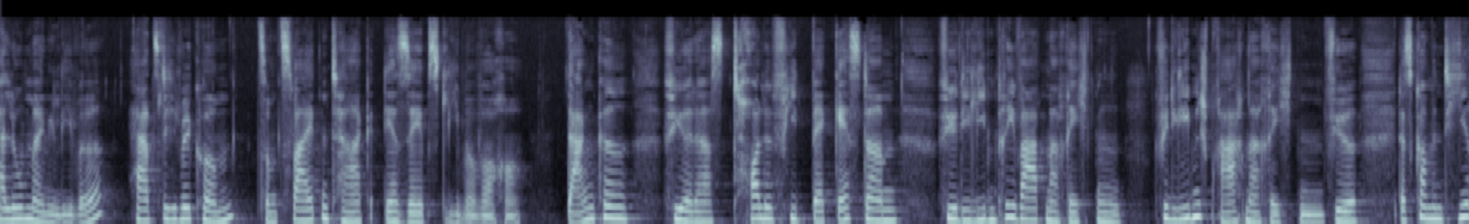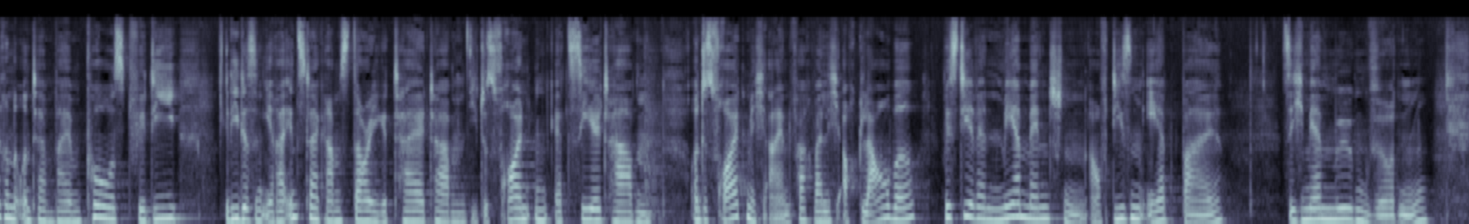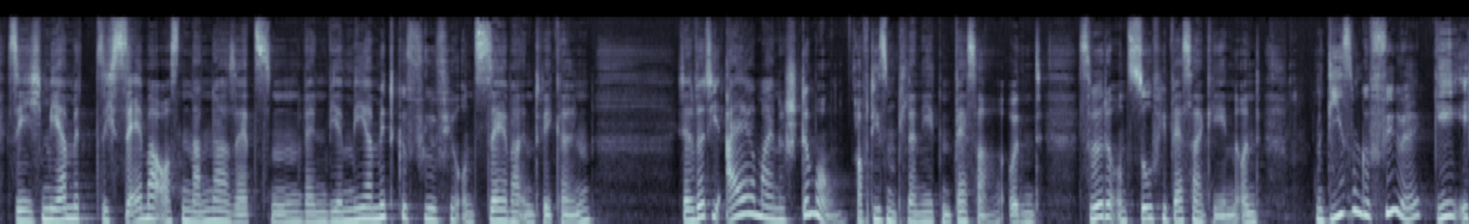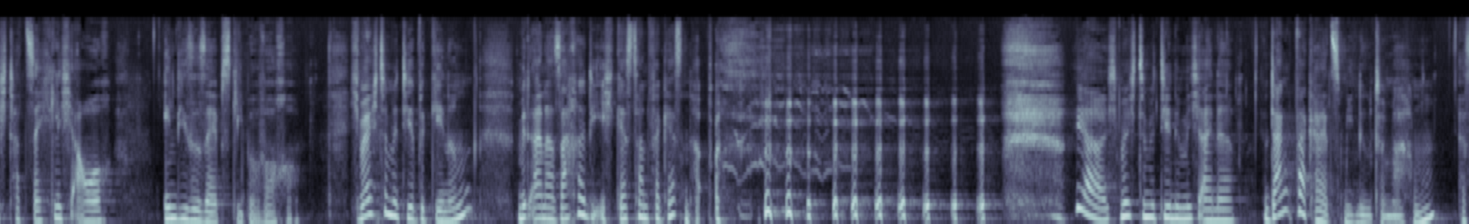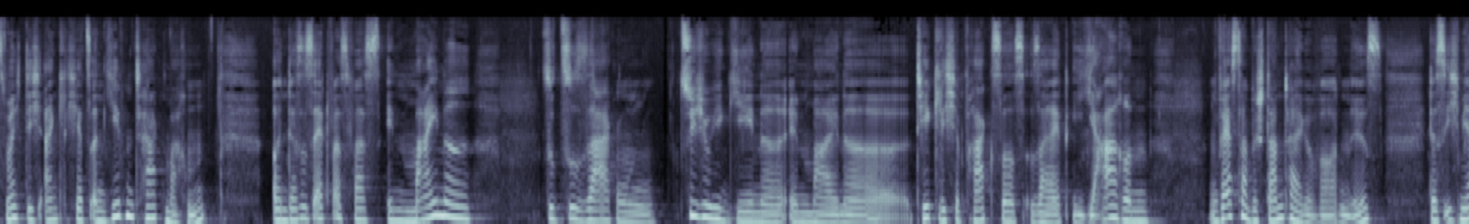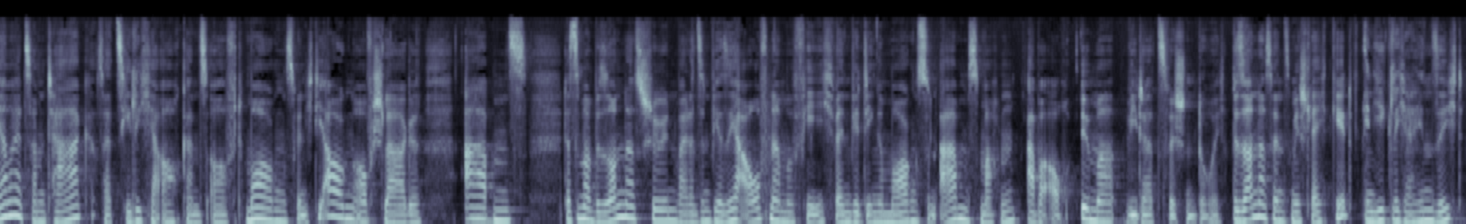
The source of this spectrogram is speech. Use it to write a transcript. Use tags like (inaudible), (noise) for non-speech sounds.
Hallo meine Liebe, herzlich willkommen zum zweiten Tag der Selbstliebewoche. Danke für das tolle Feedback gestern, für die lieben Privatnachrichten, für die lieben Sprachnachrichten, für das Kommentieren unter meinem Post, für die, die das in ihrer Instagram-Story geteilt haben, die das Freunden erzählt haben. Und es freut mich einfach, weil ich auch glaube, wisst ihr, wenn mehr Menschen auf diesem Erdball sich mehr mögen würden, sich mehr mit sich selber auseinandersetzen, wenn wir mehr Mitgefühl für uns selber entwickeln, dann wird die allgemeine Stimmung auf diesem Planeten besser und es würde uns so viel besser gehen. Und mit diesem Gefühl gehe ich tatsächlich auch in diese Selbstliebewoche. Ich möchte mit dir beginnen mit einer Sache, die ich gestern vergessen habe. (laughs) ja, ich möchte mit dir nämlich eine Dankbarkeitsminute machen. Das möchte ich eigentlich jetzt an jedem Tag machen. Und das ist etwas, was in meine sozusagen Psychohygiene, in meine tägliche Praxis seit Jahren ein fester Bestandteil geworden ist, dass ich mehrmals am Tag, das erzähle ich ja auch ganz oft, morgens, wenn ich die Augen aufschlage, abends, das ist immer besonders schön, weil dann sind wir sehr aufnahmefähig, wenn wir Dinge morgens und abends machen, aber auch immer wieder zwischendurch. Besonders wenn es mir schlecht geht, in jeglicher Hinsicht.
